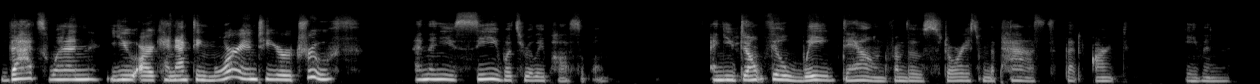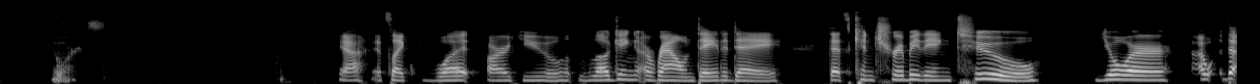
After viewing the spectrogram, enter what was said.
that's when you are connecting more into your truth. And then you see what's really possible. And you don't feel weighed down from those stories from the past that aren't even yours. Yeah. It's like, what are you lugging around day to day that's contributing to your uh, the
